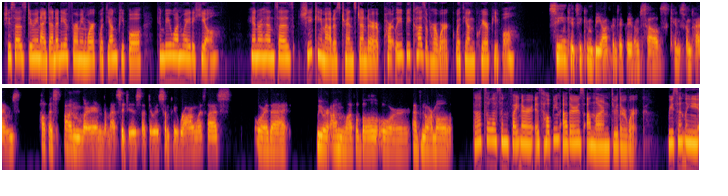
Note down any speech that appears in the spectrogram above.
She says doing identity affirming work with young people can be one way to heal. Hanrahan says she came out as transgender partly because of her work with young queer people. Seeing kids who can be authentically themselves can sometimes help us unlearn the messages that there was something wrong with us or that we were unlovable or abnormal. That's a lesson Feitner is helping others unlearn through their work. Recently,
